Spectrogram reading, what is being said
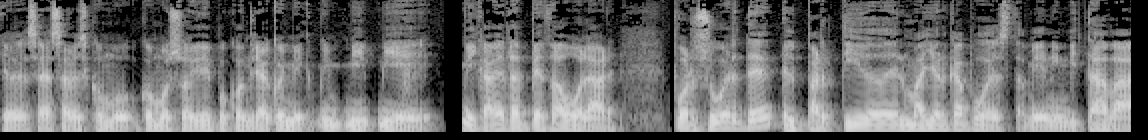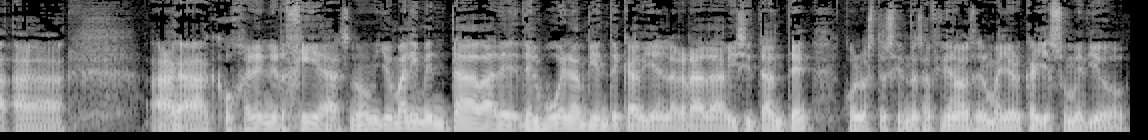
yo, o sea, sabes cómo, cómo soy de hipocondriaco y mi, mi, mi, mi cabeza empezó a volar. Por suerte, el partido del Mallorca pues también invitaba a a, coger energías, ¿no? Yo me alimentaba del buen ambiente que había en la grada visitante con los 300 aficionados del Mallorca y eso me dio,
